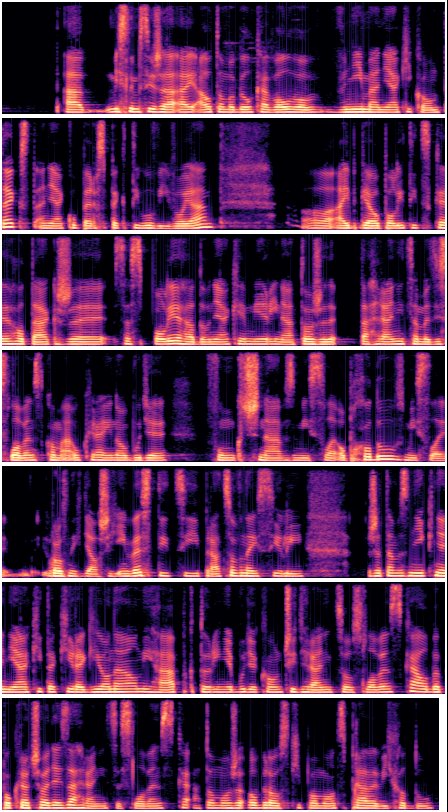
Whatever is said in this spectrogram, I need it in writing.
a myslím si, že aj automobilka Volvo vníma nejaký kontext a nejakú perspektívu vývoja eh, aj geopolitického tak, že sa spolieha do nejakej miery na to, že tá hranica medzi Slovenskom a Ukrajinou bude funkčná v zmysle obchodu, v zmysle rôznych ďalších investícií, pracovnej síly že tam vznikne nejaký taký regionálny hub, ktorý nebude končiť hranicou Slovenska, alebo pokračovať aj za hranice Slovenska a to môže obrovsky pomôcť práve východu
